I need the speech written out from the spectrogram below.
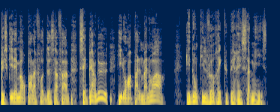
Puisqu'il est mort par la faute de sa femme, c'est perdu, il n'aura pas le manoir. Et donc il veut récupérer sa mise.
